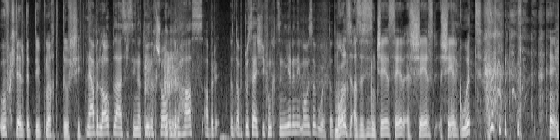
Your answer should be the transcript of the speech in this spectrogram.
Aufgestellter Typ nach der Dusche. Nein, aber Laubbläser sind natürlich schon der Hass, aber, aber du sagst, die funktionieren nicht mal so gut, oder? Mal, also sie sind sehr, sehr, sehr, sehr gut. Nein,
